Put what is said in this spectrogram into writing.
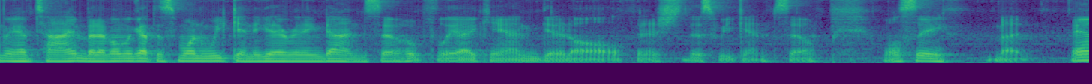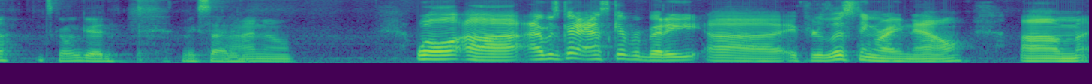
we have time. But I've only got this one weekend to get everything done. So hopefully I can get it all finished this weekend. So we'll see. But yeah, it's going good. I'm excited. I know. Well, uh, I was going to ask everybody uh, if you're listening right now. Um,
